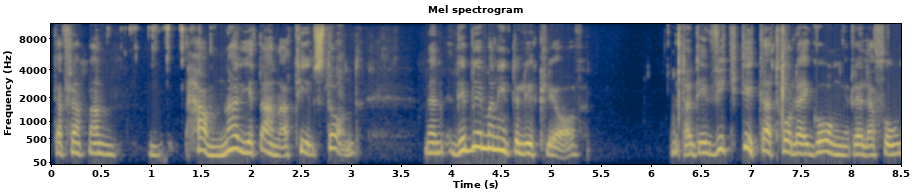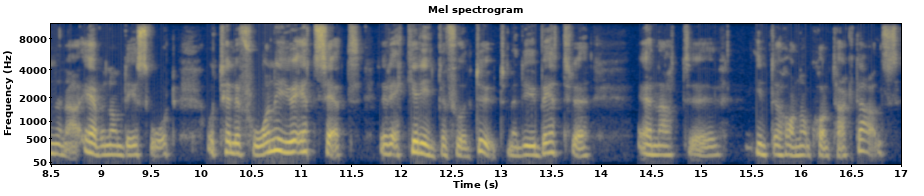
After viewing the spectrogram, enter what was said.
Därför att man hamnar i ett annat tillstånd. Men det blir man inte lycklig av. Utan det är viktigt att hålla igång relationerna även om det är svårt. Och telefon är ju ett sätt, det räcker inte fullt ut men det är ju bättre än att eh, inte ha någon kontakt alls.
